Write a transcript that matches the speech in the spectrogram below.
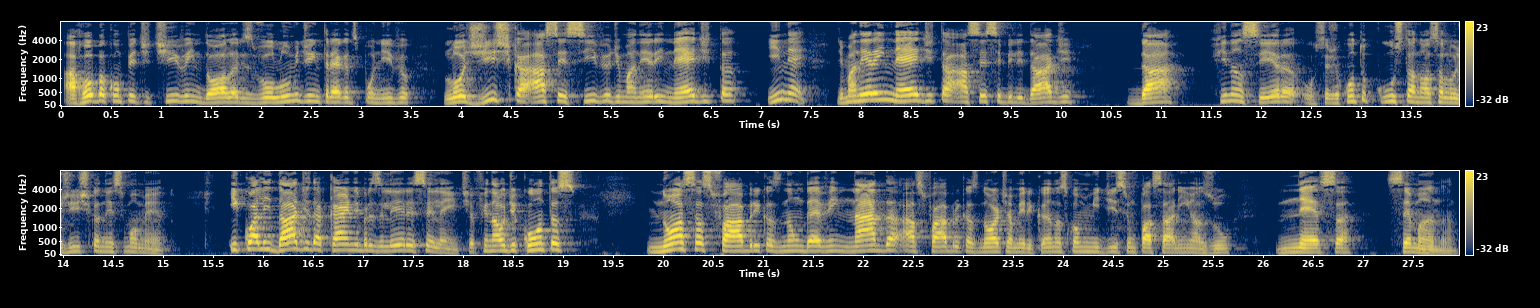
arroba competitiva em dólares, volume de entrega disponível, logística acessível de maneira inédita, iné, de maneira inédita a acessibilidade da financeira, ou seja, quanto custa a nossa logística nesse momento. E qualidade da carne brasileira excelente. Afinal de contas, nossas fábricas não devem nada às fábricas norte-americanas, como me disse um passarinho azul nessa semana.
